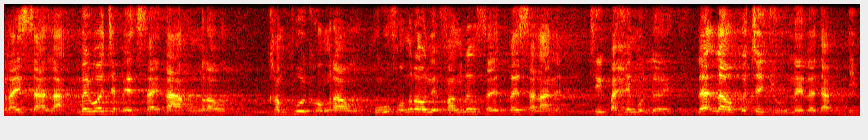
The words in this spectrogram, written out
ไร้สาระไม่ว่าจะเป็นสายตาของเรา คำพูดของเราหูของเราเนี่ยฟังเรื่องไร้สาระเนี่ยทิ้งไปให้หมดเลย และเราก็จะอยู่ในระดับอีก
